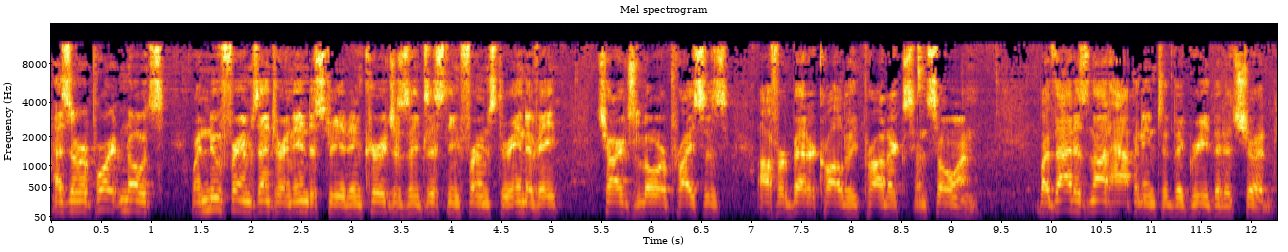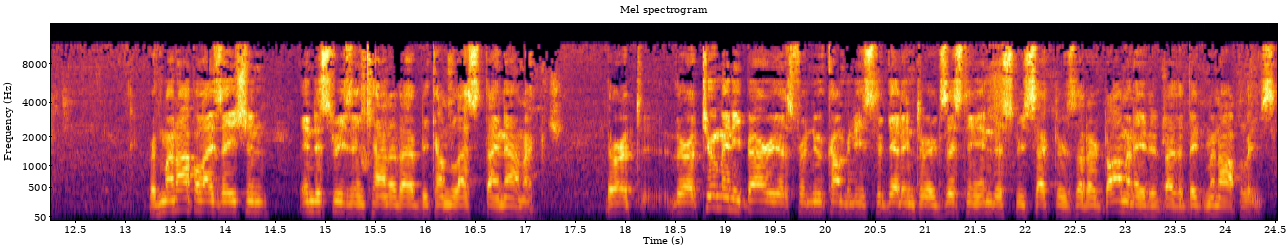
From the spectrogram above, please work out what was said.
As the report notes, when new firms enter an industry, it encourages existing firms to innovate, charge lower prices, offer better quality products, and so on. But that is not happening to the degree that it should. With monopolization, industries in Canada have become less dynamic. There are, t- there are too many barriers for new companies to get into existing industry sectors that are dominated by the big monopolies.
